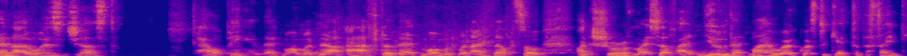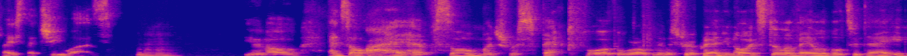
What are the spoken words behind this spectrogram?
And I was just helping in that moment. Now, after that moment when I felt so unsure of myself, I knew that my work was to get to the same place that she was. Mm-hmm you know? And so i have so much respect for the world ministry of prayer. And you know it's still available today.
